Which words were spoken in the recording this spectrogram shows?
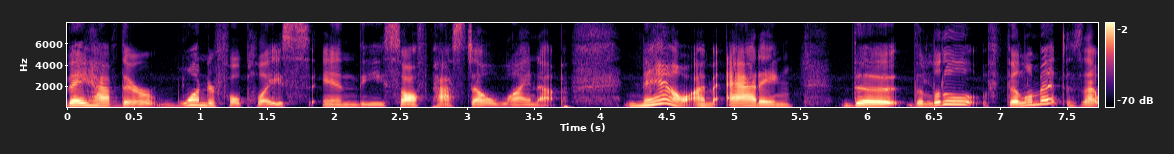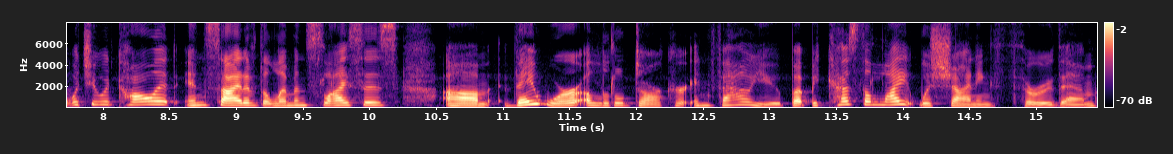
they have their wonderful place in the soft pastel lineup. Now I'm adding the the little filament is that what you would call it inside of the lemon slices um, they were a little darker in value but because the light was shining through them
